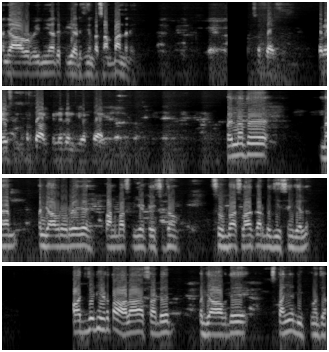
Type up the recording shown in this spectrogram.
ਪੰਜਾਬ ਰੋਡਵੇਜ਼ ਦੀਆਂ ਤੇ ਪੀਆਰਟੀਸੀ ਦੀਆਂ ਬੱਸਾਂ ਬੰਦ ਨੇ। ਸਰਦਾਰ ਪਰ ਇਸ ਹੜਤਾਲ ਕਿੰਨੇ ਦਿਨ ਦੀ ਹੜਤਾਲ ਪਹਿਲਾਂ ਤੇ ਮੈਂ ਪੰਜਾਬ ਰੋਡਵੇਜ਼ ਪਨਬਸ ਬੀਆਰਟੀਸੀ ਤੋਂ ਸੂਬਾ ਸਲਾਹਕਾਰ ਬਲਜੀਤ ਸਿੰਘ ਗਿੱਲ ਅੱਜ ਜਿਹੜੀ ਹੜਤਾਲ ਆ ਸਾਡੇ ਪੰਜਾਬ ਦੇ 27 ਡਿਪੂਆਂ 'ਚ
